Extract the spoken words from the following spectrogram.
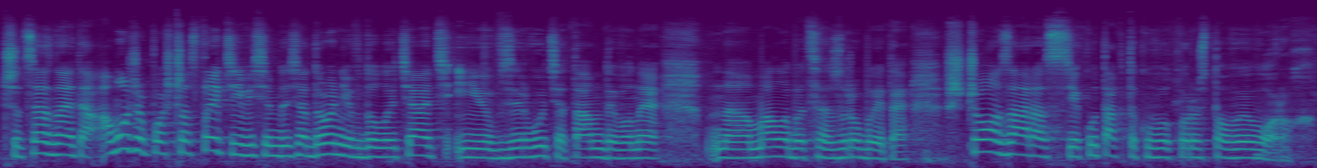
Чи це знаєте, а може пощастить і 80 дронів долетять і взірвуться там, де вони е, мали би це зробити? Що зараз, яку тактику використовує ворог?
